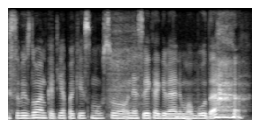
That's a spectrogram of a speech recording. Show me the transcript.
įsivaizduojant, kad jie pakeis mūsų nesveiką gyvenimo būdą.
